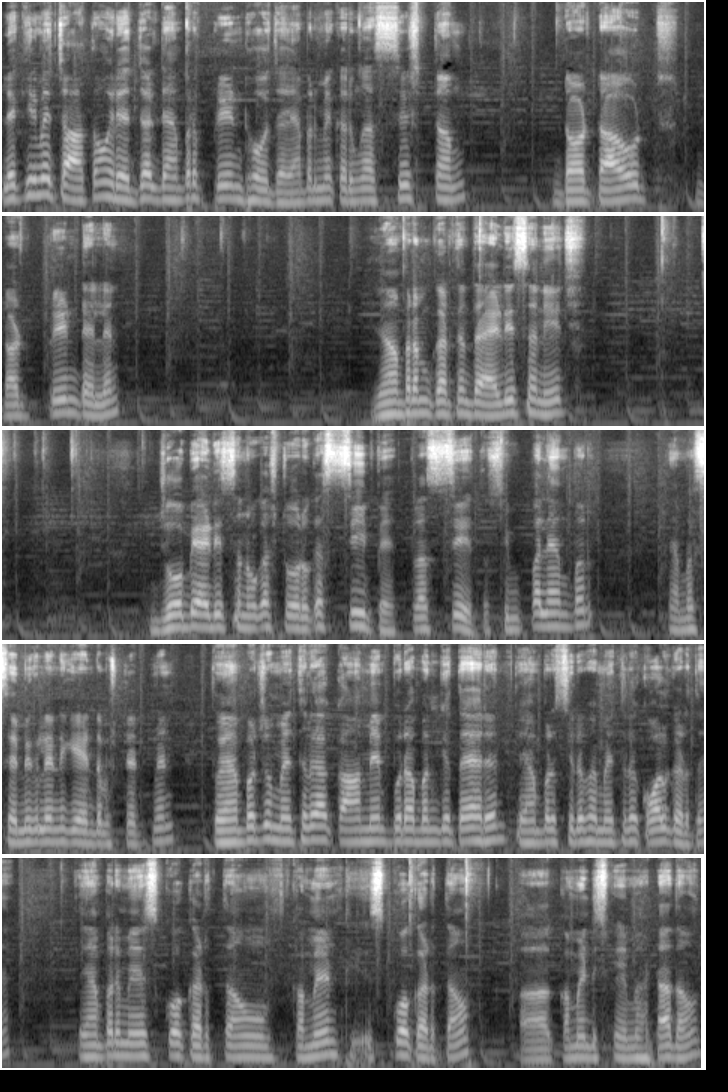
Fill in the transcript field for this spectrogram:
लेकिन मैं चाहता हूँ रिज़ल्ट यहाँ पर प्रिंट हो जाए। यहाँ पर मैं करूँगा system dot out dot print L यहाँ पर हम करते हैं द एडिशन इज़ जो भी एडिशन होगा स्टोर होगा सी पे प्लस सी तो सिंपल है यहाँ पर। यहाँ पर सेमी लेने के एंड ऑफ़ स्टेटमेंट तो यहाँ पर जो मेथड का काम है, पूरा बन के तैयार है। तो यहाँ पर सिर्फ़ हम मेथड कॉल करते हैं। तो यहाँ पर मैं इसको करता हूँ कमेंट इसको करता हूँ। कमेंट इसको मैं हटाता हूँ।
